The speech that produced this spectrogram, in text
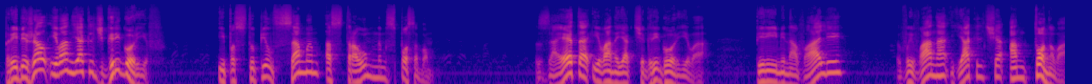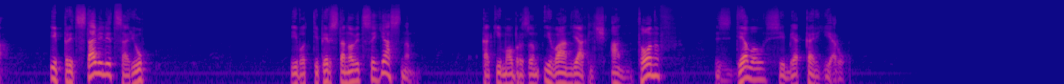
прибежал Иван Яковлевич Григорьев – и поступил самым остроумным способом. За это Ивана Яковлевича Григорьева переименовали в Ивана Яковлевича Антонова и представили царю. И вот теперь становится ясным, каким образом Иван Яковлевич Антонов сделал себе карьеру.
